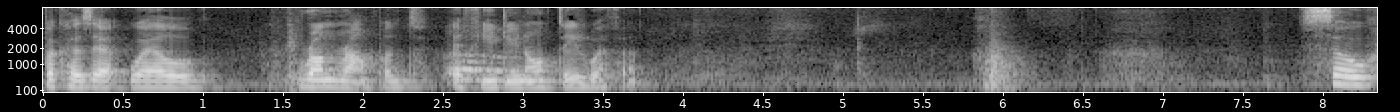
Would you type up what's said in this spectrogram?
because it will run rampant if you do not deal with it. So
